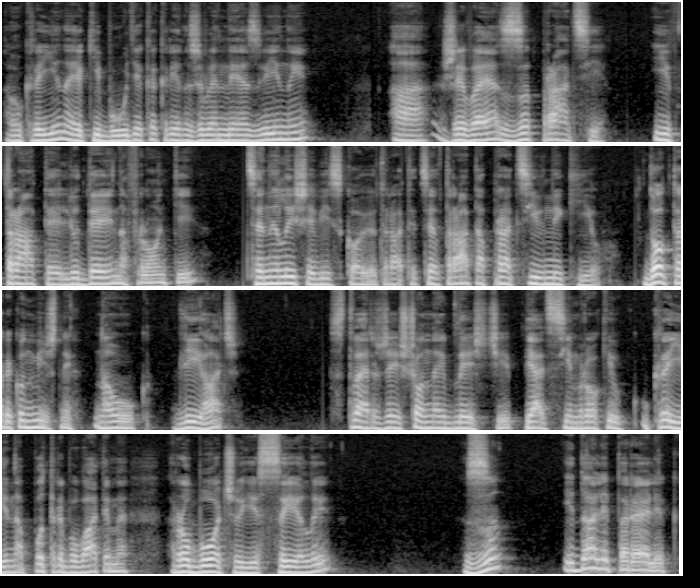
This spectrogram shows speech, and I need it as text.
а Україна, як і будь-яка країна, живе не з війни, а живе з праці. І втрати людей на фронті це не лише військові втрати, це втрата працівників. Доктор економічних наук Длігач стверджує, що найближчі 5-7 років Україна потребуватиме робочої сили з і далі перелік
